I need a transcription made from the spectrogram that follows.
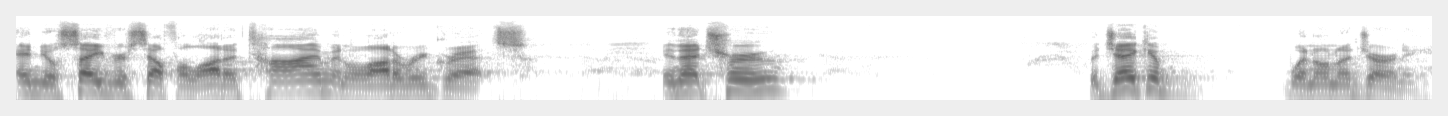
and you'll save yourself a lot of time and a lot of regrets. Isn't that true? But Jacob went on a journey.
